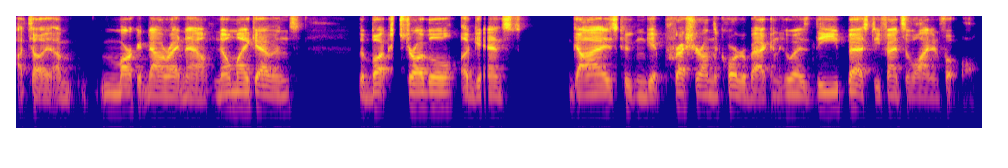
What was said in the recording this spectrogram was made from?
I'll tell you, I'm mark it down right now. No Mike Evans. The Bucks struggle against guys who can get pressure on the quarterback and who has the best defensive line in football.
